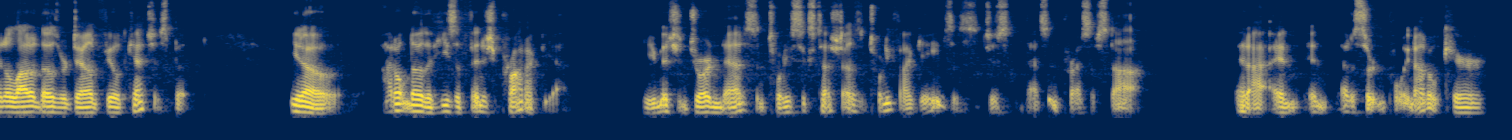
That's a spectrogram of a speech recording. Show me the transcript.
And a lot of those were downfield catches. But, you know, I don't know that he's a finished product yet. You mentioned Jordan Addison, 26 touchdowns in 25 games is just that's impressive stuff. And I and, and at a certain point, I don't care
